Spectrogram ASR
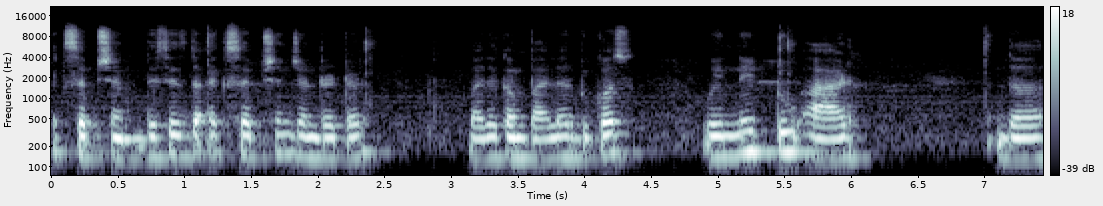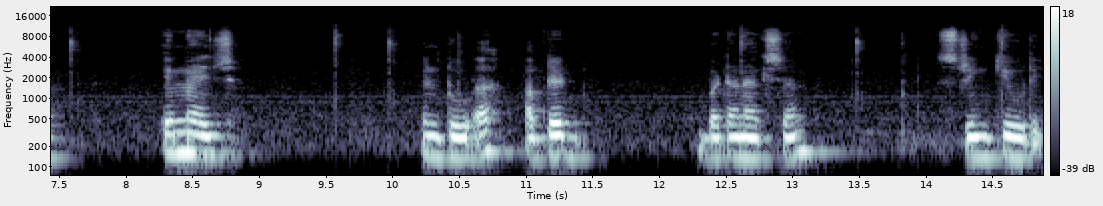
exception. This is the exception generated by the compiler because we need to add the image into a update button action string query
